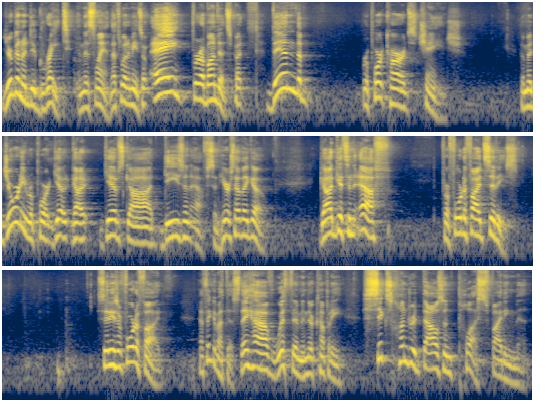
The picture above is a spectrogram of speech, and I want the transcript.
you're going to do great in this land. That's what it means. So, A for abundance. But then the report cards change. The majority report gives God D's and F's. And here's how they go God gets an F for fortified cities. Cities are fortified. Now, think about this. They have with them in their company 600,000 plus fighting men.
